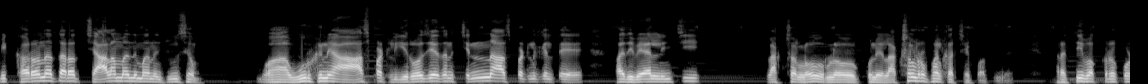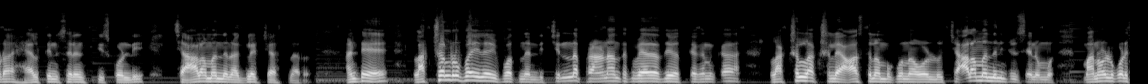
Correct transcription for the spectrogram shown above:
మీకు కరోనా తర్వాత చాలామంది మనం చూసాం. ఊరికనే ఆ హాస్పిటల్ ఈరోజు ఏదైనా చిన్న హాస్పిటల్కి వెళ్తే పదివేల నుంచి లక్షల్లో ఊర్లో కొన్ని లక్షల రూపాయలు ఖర్చు అయిపోతుంది. ప్రతి ఒక్కరు కూడా హెల్త్ ఇన్సూరెన్స్ తీసుకోండి. చాలామంది నెగ్లెక్ట్ చేస్తున్నారు. అంటే లక్షల రూపాయలు అయిపోతుందండి. చిన్న ప్రాణాంతక వ్యాధి వస్తే కనుక లక్షల లక్షలే ఆస్తులు అమ్ముకున్న వాళ్ళు చాలామందిని చూశాను. మనవాళ్ళు కూడా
